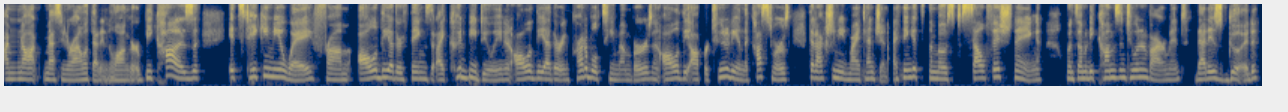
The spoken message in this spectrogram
I'm not messing around with that any longer because it's taking me away from all of the other things that I could be doing and all of the other incredible team members and all of the opportunity and the customers that actually need my attention. I think it's the most selfish thing when somebody comes into an environment that is good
